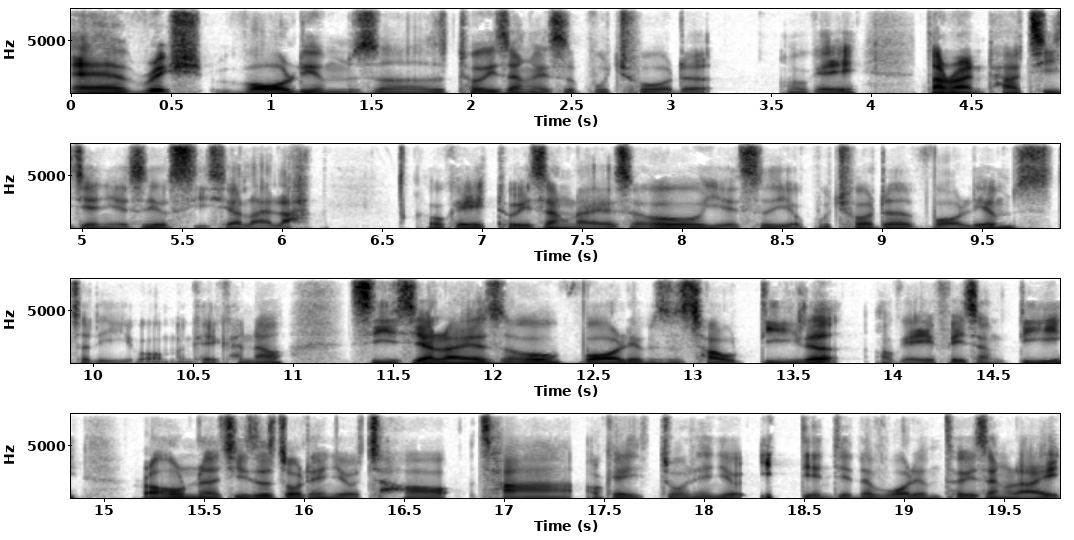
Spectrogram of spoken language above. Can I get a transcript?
average volumes 呢，推上也是不错的，OK，当然它期间也是有洗下来啦，OK，推上来的时候也是有不错的 volumes，这里我们可以看到洗下来的时候 volumes 是超低的，OK，非常低。然后呢，其实昨天有超差，OK，昨天有一点点的 volume 推上来，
